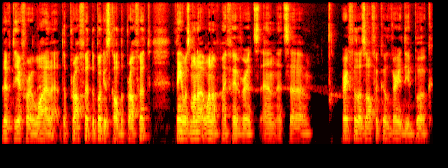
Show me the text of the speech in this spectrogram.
lived here for a while. The Prophet. The book is called The Prophet. I think it was one of, one of my favorites, and it's a very philosophical, very deep book.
